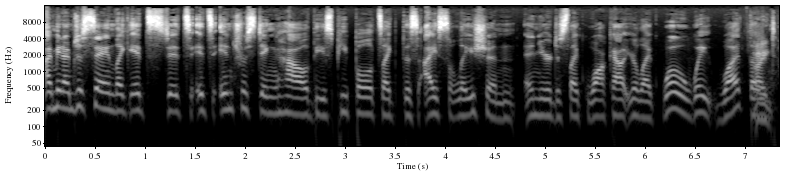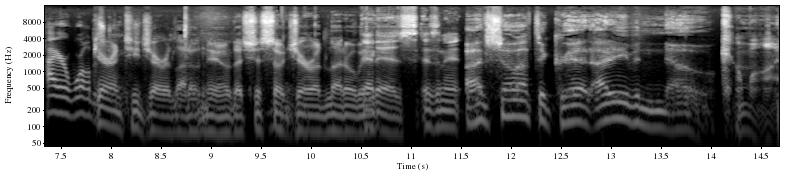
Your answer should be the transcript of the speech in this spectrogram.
I mean, I'm just saying like it's it's it's interesting how these people it's like this isolation and you're just like walk out you're like, "Whoa, wait, what? The I entire world is Guarantee Jared Leto knew. That's just so Jared Leto. It is, isn't it? I'm so off the grid. I didn't even know. Come on.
